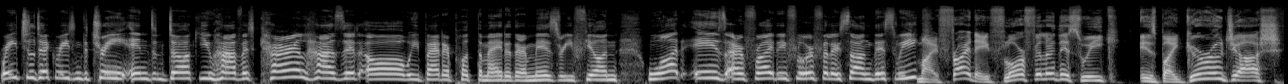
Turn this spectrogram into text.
Rachel decorating the tree in Dundalk, you have it. Carl has it. Oh, we better put them out of their misery, Fionn. What is our Friday floor filler song this week? My Friday floor filler this week is by Guru Josh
